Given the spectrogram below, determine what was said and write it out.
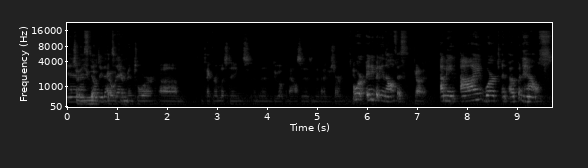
and so I you would do that go with your mentor, um, take her listings, and then do open houses, and then as you started to Or anybody in the office. got it. I mean, I worked an open house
